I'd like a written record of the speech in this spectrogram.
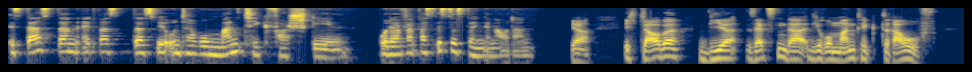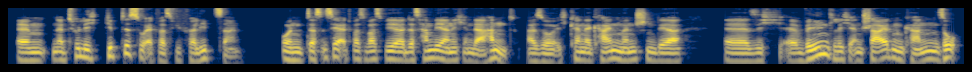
ist das dann etwas, das wir unter Romantik verstehen? Oder was ist das denn genau dann? Ja, ich glaube, wir setzen da die Romantik drauf. Ähm, natürlich gibt es so etwas wie Verliebtsein. Und das ist ja etwas, was wir, das haben wir ja nicht in der Hand. Also ich kenne keinen Menschen, der äh, sich äh, willentlich entscheiden kann, so,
